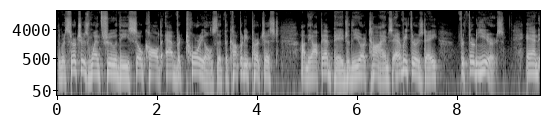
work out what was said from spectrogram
the researchers went through the so-called advertorials that the company purchased on the op-ed page of the New York Times every Thursday for 30 years. And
